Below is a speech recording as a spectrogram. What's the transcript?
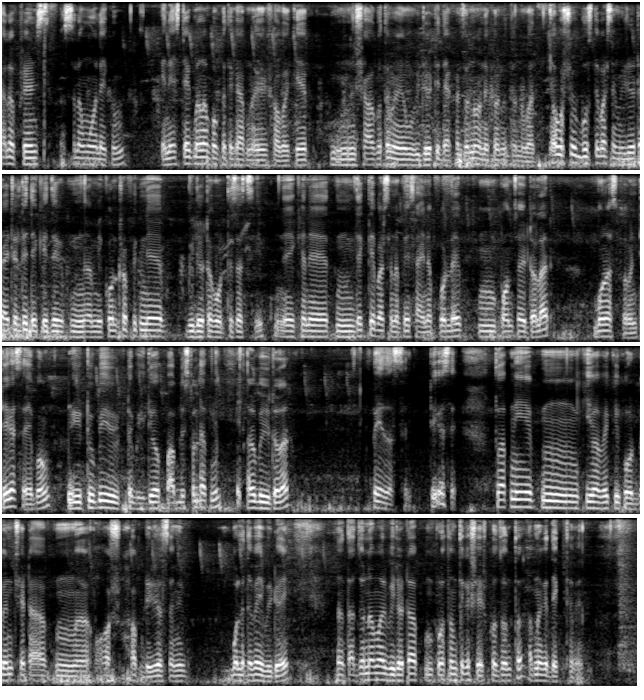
Hello friends আসসালামু আলাইকুম। NS take বাংলার পক্ষ থেকে আপনাদের সবাইকে স্বাগতম এবং ভিডিওটি দেখার জন্য অনেক অনেক ধন্যবাদ। অবশ্যই বুঝতে পারছেন ভিডিও টাইটেলটি দেখে যে আমি কোন টপিক নিয়ে ভিডিওটা করতে চাচ্ছি। এখানে দেখতে পাচ্ছেন আপনি সাইন আপ করলে পঞ্চাশ ডলার বোনাস পাবেন ঠিক আছে? এবং ইউটিউবে একটা ভিডিও পাবলিশ করলে আপনি আরও বিশ ডলার পেয়ে যাচ্ছেন, ঠিক আছে? তো আপনি কীভাবে কি করবেন সেটা সব ডিটেলস আমি বলে দেবে এই ভিডিওয়ে তার জন্য আমার ভিডিওটা প্রথম থেকে শেষ পর্যন্ত আপনাকে দেখতে হবে।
